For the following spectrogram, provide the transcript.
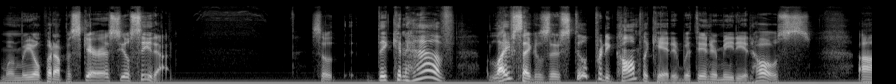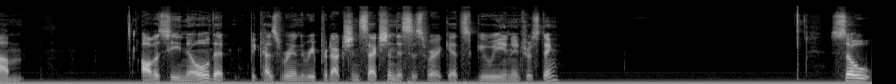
When we open up Ascaris, you'll see that. So they can have life cycles that are still pretty complicated with intermediate hosts. Um, obviously, you know that because we're in the reproduction section, this is where it gets gooey and interesting. So,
